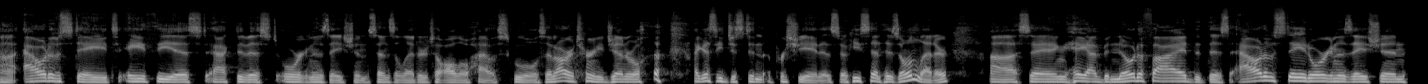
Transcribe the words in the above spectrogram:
uh, out of state atheist activist organization sends a letter to all Ohio schools. And our attorney general, I guess he just didn't appreciate it. So he sent his own letter uh, saying, Hey, I've been notified that this out of state organization,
